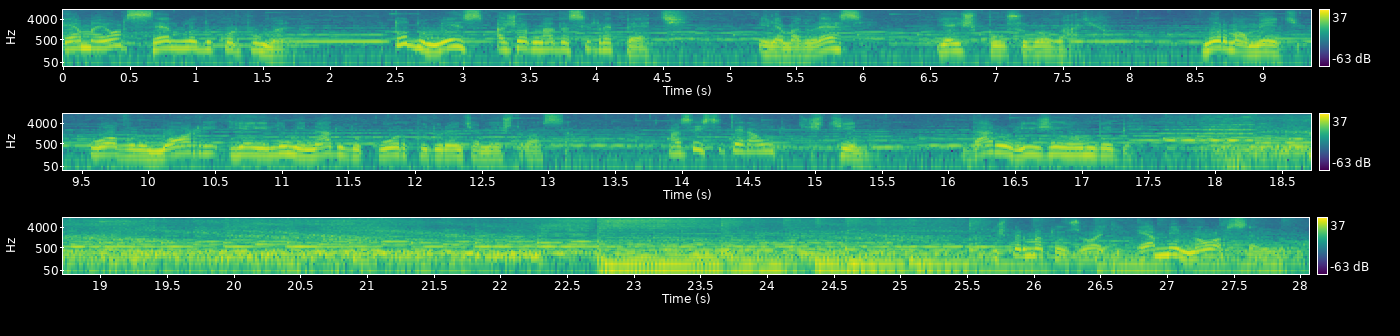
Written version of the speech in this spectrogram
É a maior célula do corpo humano. Todo mês a jornada se repete. Ele amadurece e é expulso do ovário. Normalmente, o óvulo morre e é eliminado do corpo durante a menstruação. Mas este terá outro destino: dar origem a um bebê. O espermatozoide é a menor célula do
